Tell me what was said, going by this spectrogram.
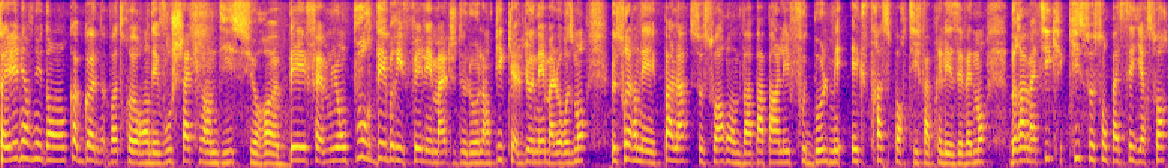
Soyez les bienvenus dans Cop Gone, votre rendez-vous chaque lundi sur euh, BFM Lyon pour débriefer les matchs de l'Olympique lyonnais. Malheureusement, le sourire n'est pas là ce soir. On ne va pas parler football, mais extra sportif après les événements dramatiques qui se sont passés hier soir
